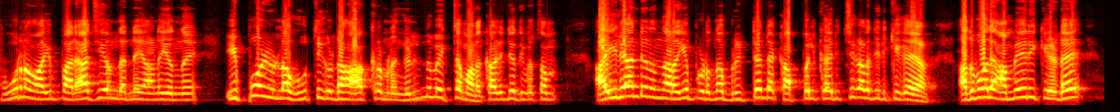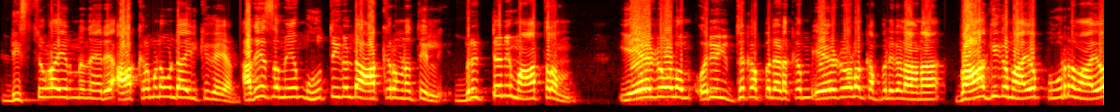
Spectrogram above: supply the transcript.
പൂർണമായും പരാജയം തന്നെയാണ് എന്ന് ഇപ്പോഴുള്ള ഹൂത്തികളുടെ ആക്രമണങ്ങളിൽ നിന്ന് വ്യക്തമാണ്. കഴിഞ്ഞ ദിവസം ഐലാൻഡ് എന്നറിയപ്പെടുന്ന ബ്രിട്ടന്റെ കപ്പൽ കരിച്ചു കളഞ്ഞിരിക്കുകയാണ്. അതുപോലെ അമേരിക്കയുടെ ഡിസ്ട്രോയറിന് നേരെ ആക്രമണം ഉണ്ടായിരിക്കുകയാണ്. അതേസമയം ഹൂത്തികളുടെ ആക്രമണത്തിൽ ബ്രിട്ടന് മാത്രം ഏഴോളം ഒരു യുദ്ധക്കപ്പലടക്കം ഏഴോളം കപ്പലുകളാണ് ഭാഗികമായോ പൂർണമായോ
